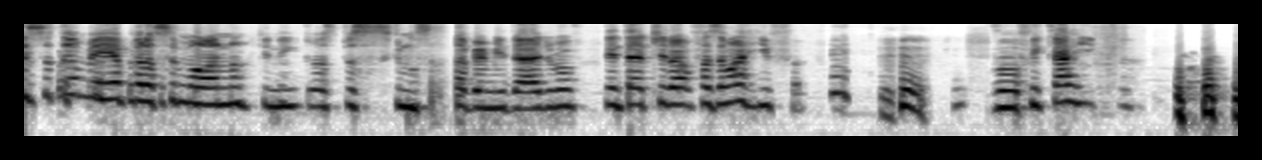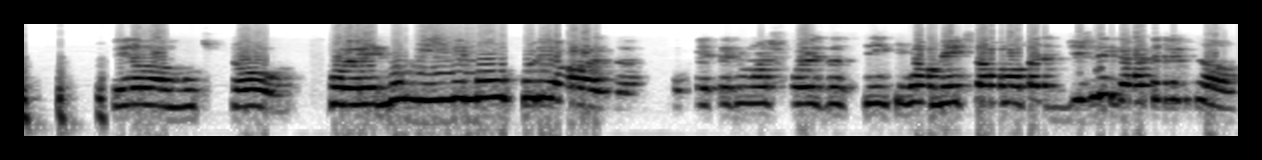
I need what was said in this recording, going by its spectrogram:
isso também a próximo ano. Que nem as pessoas que não sabem a minha idade, eu vou tentar tirar, fazer uma rifa. Vou ficar rica. pela Multishow foi, no mínimo, curiosa. Porque teve umas coisas assim que realmente dava vontade de desligar a televisão.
